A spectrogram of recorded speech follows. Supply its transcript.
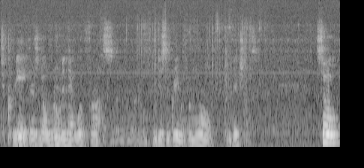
to create, there's no room in that world for us who disagree with her moral convictions. So,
